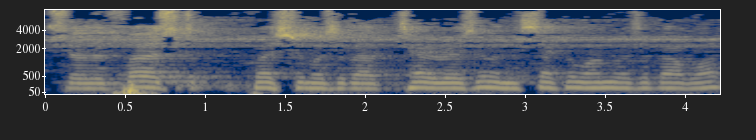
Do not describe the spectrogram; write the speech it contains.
So the first question was about terrorism and the second one was about what?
